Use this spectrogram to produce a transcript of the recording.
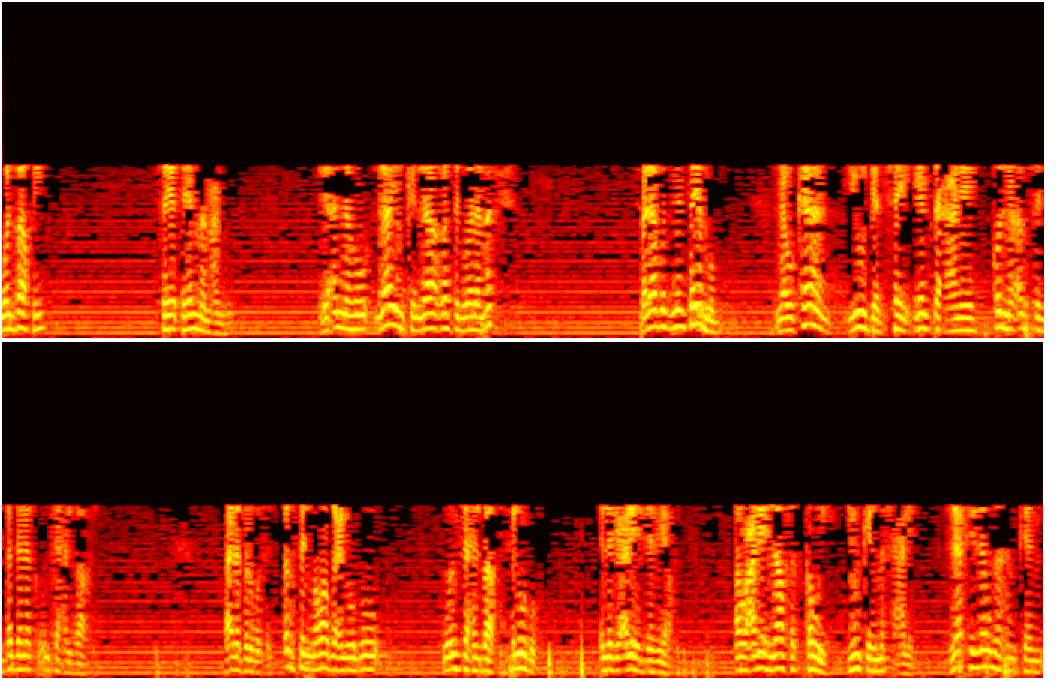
والباقي سيتيمم عنه. لأنه لا يمكن لا غسل ولا مسح فلا بد من تيمم. لو كان يوجد شيء يمسح عليه قلنا اغسل بدنك وامسح الباقي. هذا في الغسل. اغسل مواضع الوضوء وامسح الباقي في الوضوء الذي عليه الجزيرة أو عليه لاصق قوي يمكن المسح عليه. لكن لو ما أمكن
